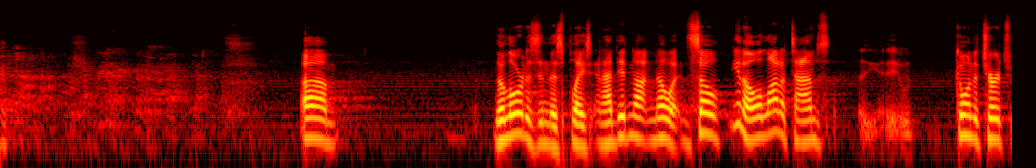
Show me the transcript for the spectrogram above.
um, the Lord is in this place, and I did not know it. So, you know, a lot of times going to church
